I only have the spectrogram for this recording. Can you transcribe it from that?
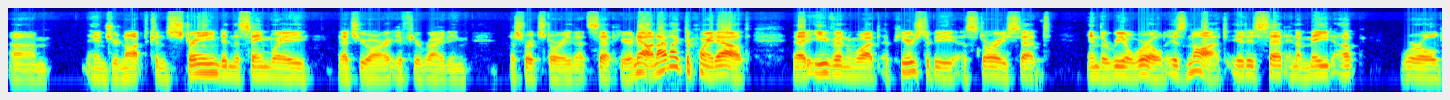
Um, and you're not constrained in the same way that you are if you're writing a short story that's set here now. And I'd like to point out that even what appears to be a story set in the real world is not. It is set in a made up world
